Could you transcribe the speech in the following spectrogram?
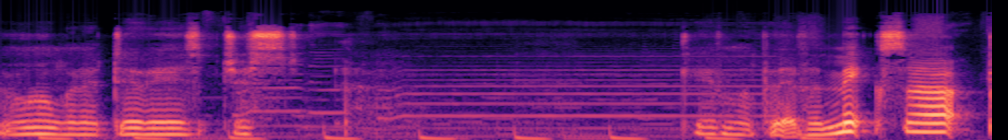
And all I'm going to do is just give them a bit of a mix up.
